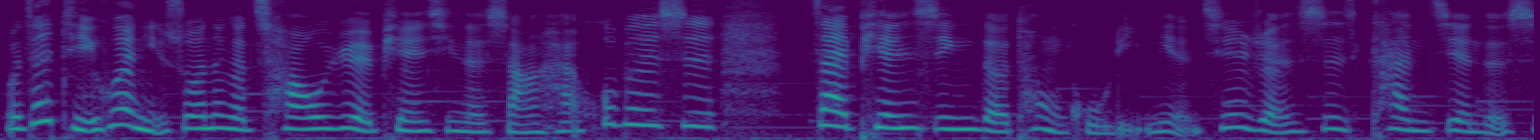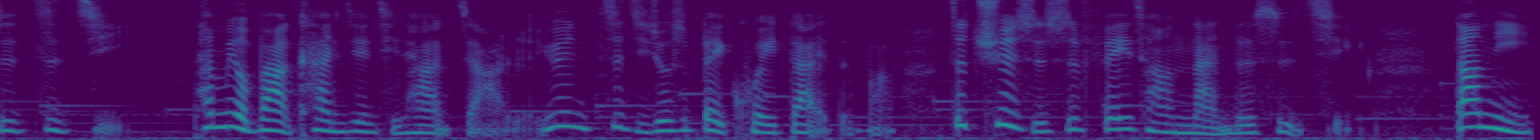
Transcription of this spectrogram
我在体会你说那个超越偏心的伤害，会不会是在偏心的痛苦里面，其实人是看见的是自己，他没有办法看见其他的家人，因为自己就是被亏待的嘛。这确实是非常难的事情。当你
